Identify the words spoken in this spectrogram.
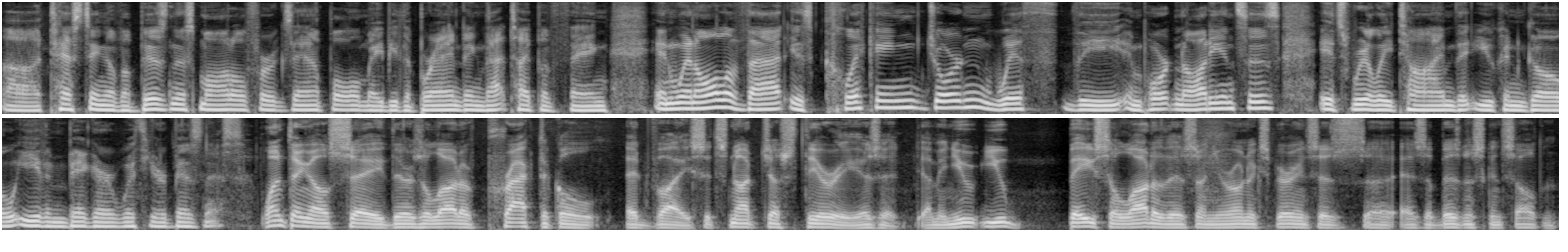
uh, testing of a business model, for example, maybe the branding, that type of thing. And when all of that is clicking, Jordan, with the important audiences, it's really time that you can go even bigger with your business. One thing I'll say there's a lot of practical advice. It's not just theory, is it? I mean, you you base a lot of this on your own experience as, uh, as a business consultant.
